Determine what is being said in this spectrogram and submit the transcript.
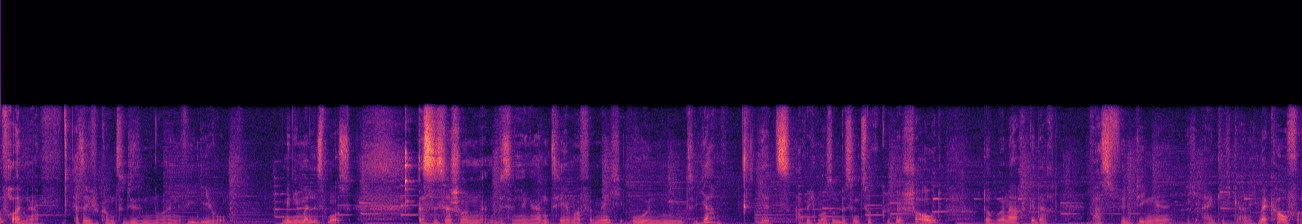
Freunde, herzlich willkommen zu diesem neuen Video. Minimalismus. Das ist ja schon ein bisschen länger ein Thema für mich und ja, jetzt habe ich mal so ein bisschen zurückgeschaut und darüber nachgedacht, was für Dinge ich eigentlich gar nicht mehr kaufe.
